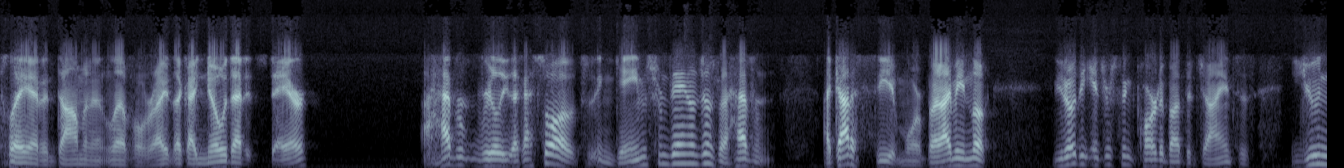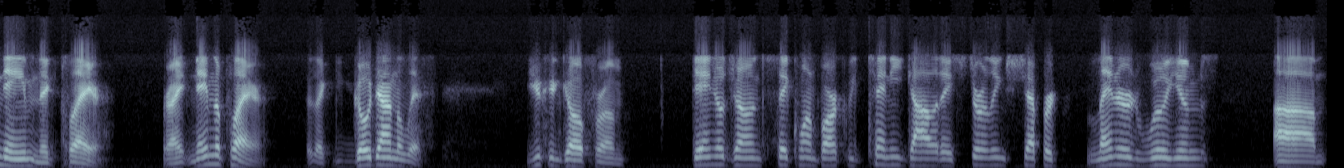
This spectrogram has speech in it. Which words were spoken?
play at a dominant level, right? Like I know that it's there. I haven't really like I saw it in games from Daniel Jones, but I haven't. I got to see it more. But I mean, look, you know the interesting part about the Giants is you name the player, right? Name the player. Like go down the list. You can go from Daniel Jones, Saquon Barkley, Kenny Golladay, Sterling Shepard, Leonard Williams, um,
